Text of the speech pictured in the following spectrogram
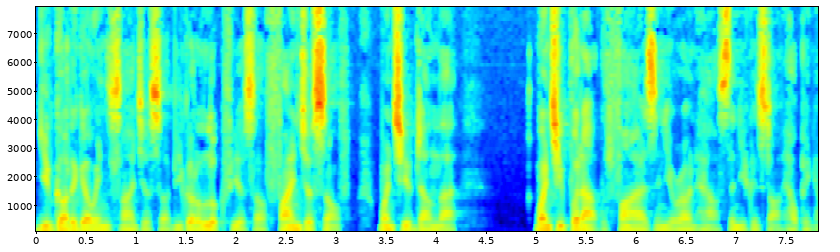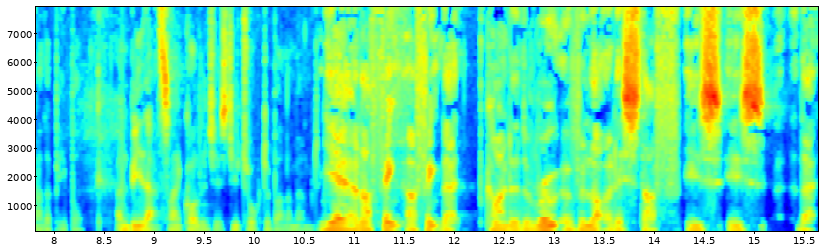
you've got to go inside yourself. You've got to look for yourself, find yourself. Once you've done that, once you put out the fires in your own house, then you can start helping other people and be that psychologist you talked about a moment ago. yeah, and I think I think that kind of the root of a lot of this stuff is is that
